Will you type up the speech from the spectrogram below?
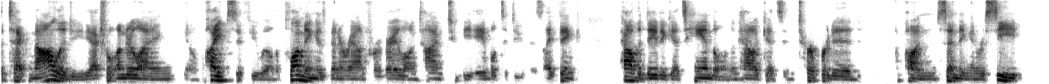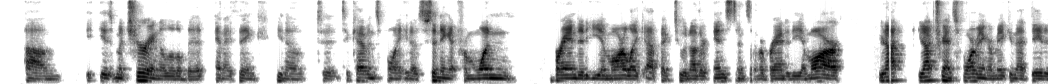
the technology, the actual underlying you know pipes, if you will, the plumbing has been around for a very long time to be able to do this. I think how the data gets handled and how it gets interpreted upon sending and receipt um, is maturing a little bit. And I think, you know, to, to Kevin's point, you know, sending it from one branded EMR like Epic to another instance of a branded EMR, you're not you're not transforming or making that data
